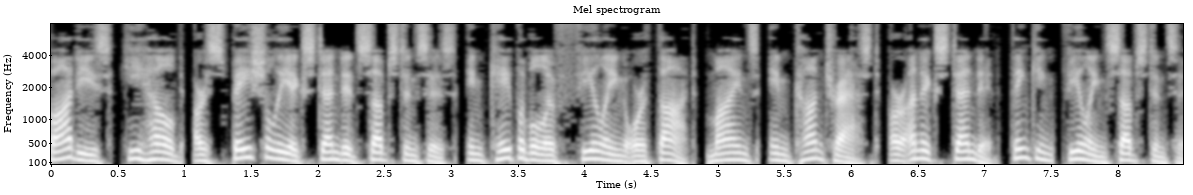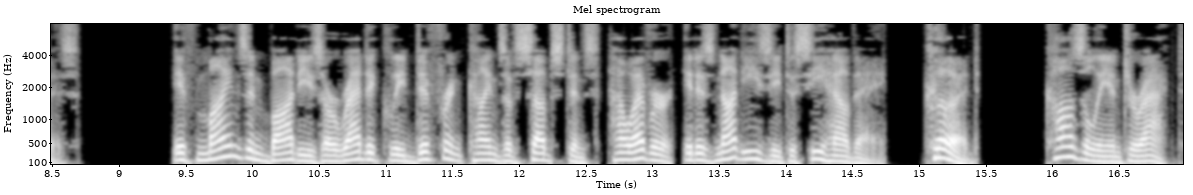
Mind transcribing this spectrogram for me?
Bodies, he held, are spatially extended substances, incapable of feeling or thought, minds, in contrast, are unextended, thinking, feeling substances. If minds and bodies are radically different kinds of substance, however, it is not easy to see how they could causally interact.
